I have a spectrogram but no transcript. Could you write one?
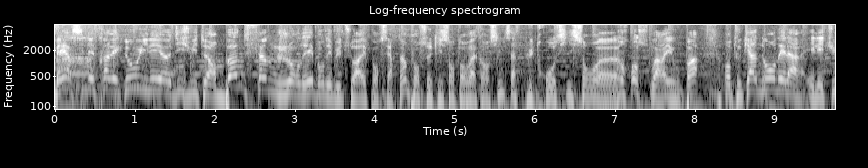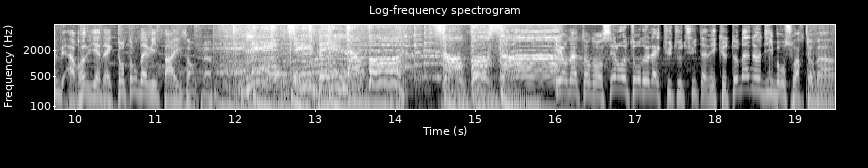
Merci d'être avec nous, il est 18h, bonne fin de journée, bon début de soirée pour certains, pour ceux qui sont en vacances, ils ne savent plus trop s'ils sont euh, en soirée ou pas. En tout cas, nous on est là et les tubes reviennent avec tonton David par exemple. Les tubes et l'info 100% Et en attendant, c'est le retour de l'actu tout de suite avec Thomas Naudy. Bonsoir Thomas.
